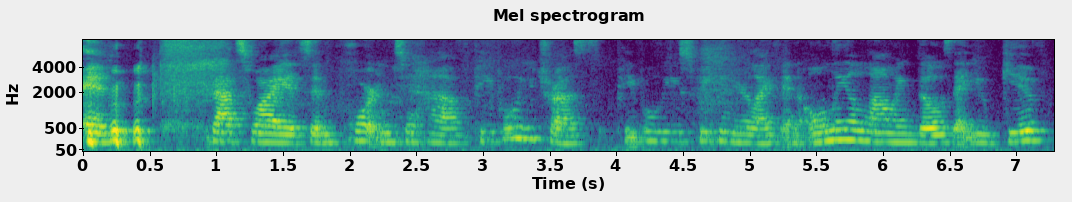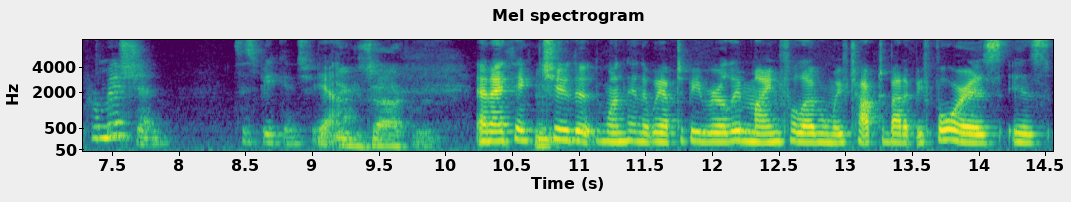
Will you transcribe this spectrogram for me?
And that's why it's important to have people you trust, people who you speak in your life, and only allowing those that you give permission to speak into your Yeah. Exactly. And I think too that one thing that we have to be really mindful of, and we've talked about it before, is is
